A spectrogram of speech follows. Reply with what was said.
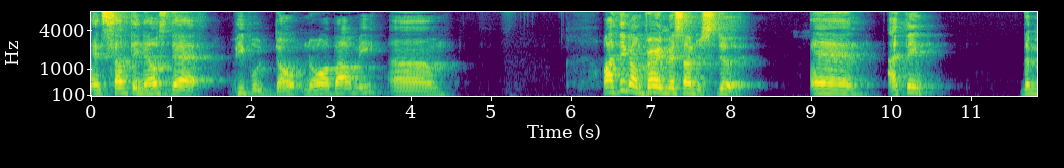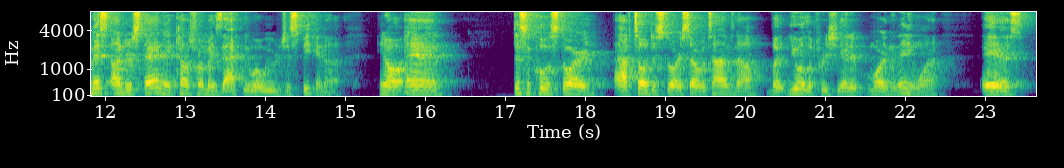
and something else that people don't know about me. Um, well, I think I'm very misunderstood. And I think the misunderstanding comes from exactly what we were just speaking of. You know, mm-hmm. and this is a cool story. I've told this story several times now, but you'll appreciate it more than anyone. Is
